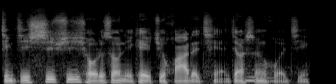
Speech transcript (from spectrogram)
紧急需需求的时候，你可以去花的钱叫生活金。嗯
